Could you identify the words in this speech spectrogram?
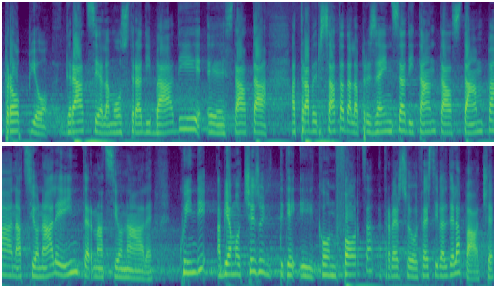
proprio grazie alla mostra di Badi, è stata attraversata dalla presenza di tanta stampa nazionale e internazionale. Quindi abbiamo acceso il, con forza, attraverso il Festival della Pace,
